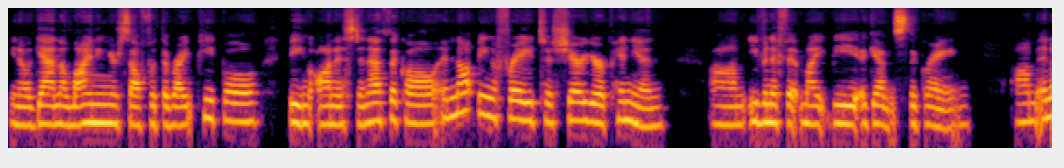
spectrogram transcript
you know, again, aligning yourself with the right people, being honest and ethical, and not being afraid to share your opinion, um, even if it might be against the grain um, and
